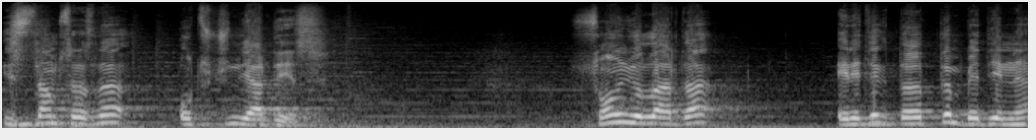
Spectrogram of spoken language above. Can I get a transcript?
İslam sırasında 33. yerdeyiz. Son yıllarda elektrik dağıttım bedeline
